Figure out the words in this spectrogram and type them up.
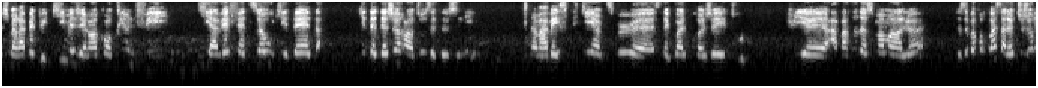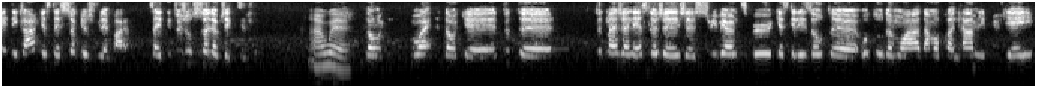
je me rappelle plus qui, mais j'ai rencontré une fille qui avait fait ça ou qui était qui était déjà rendue aux États-Unis. Elle m'avait expliqué un petit peu euh, c'était quoi le projet et tout. Puis euh, à partir de ce moment-là, je sais pas pourquoi, ça a toujours été clair que c'était ça que je voulais faire. Ça a été toujours ça l'objectif. Ah ouais. Donc ouais, donc euh, toute toute ma jeunesse là, je, je suivais un petit peu qu'est-ce que les autres autour de moi dans mon programme, les plus vieilles,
